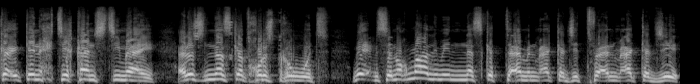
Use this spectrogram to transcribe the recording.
كاين احتقان اجتماعي علاش الناس كتخرج تغوت؟ c'est normal من الناس كتعامل معك كتجي تتفاعل معك كتجي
